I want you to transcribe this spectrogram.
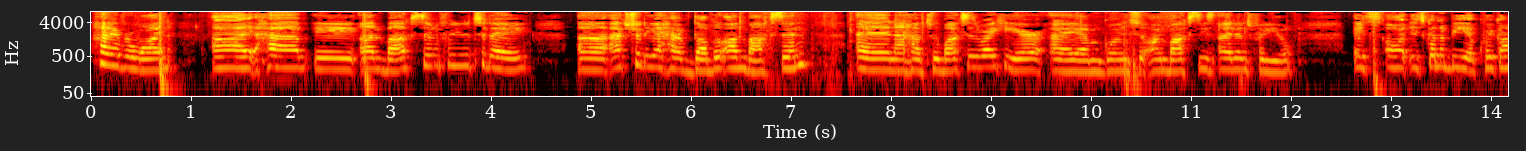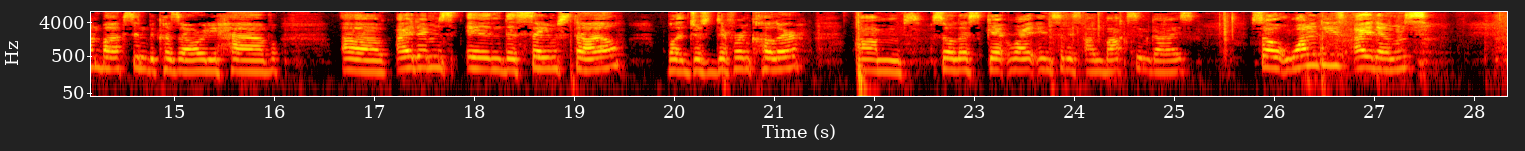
Hi everyone. I have a unboxing for you today. Uh, actually, I have double unboxing and I have two boxes right here. I am going to unbox these items for you. It's uh, it's going to be a quick unboxing because I already have uh, items in the same style but just different color. Um, so let's get right into this unboxing, guys. So one of these items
